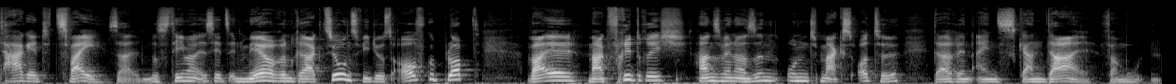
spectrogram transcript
Target 2 Salden. Das Thema ist jetzt in mehreren Reaktionsvideos aufgeploppt, weil Marc Friedrich, Hans-Werner Sinn und Max Otte darin einen Skandal vermuten.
